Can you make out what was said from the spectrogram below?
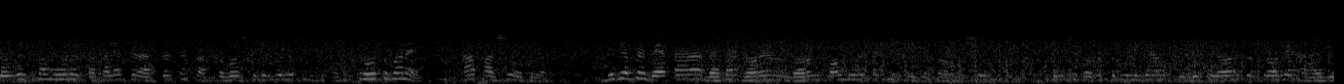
ডোজেস ফর্ম হলো সকালে একটা রাত্রে একটা প্রাপ্তবয়স্কদের জন্য তিনশো পঁচাত্তর হতে পারে আর পাঁচশো হতে পারে। যদি আপনার ব্যথা, ব্যথার ধরন ধরন কম হয়ে থাকে, সেক্ষেত্রে অবশ্যই তিনশো পঁচাত্তর মিলিগ্রাম ট্যাবলেট ব্যবহার করতে হবে, আর যদি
